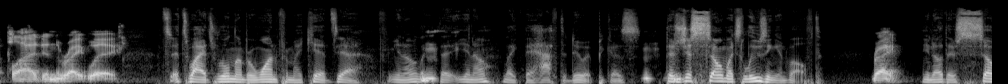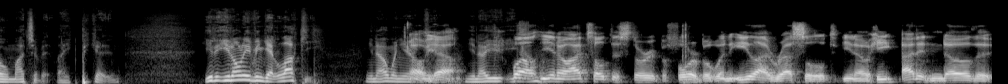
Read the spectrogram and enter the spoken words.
applied in the right way It's, it's why it's rule number one for my kids. Yeah, you know, Mm-hmm. like the, you know, like they have to do it because there's just so much losing involved. right You know, there's so much of it. Like because you you don't even get lucky. You know when you're. Oh, yeah. You know you. you well know, you know i've told this story before but when eli wrestled you know he i didn't know that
